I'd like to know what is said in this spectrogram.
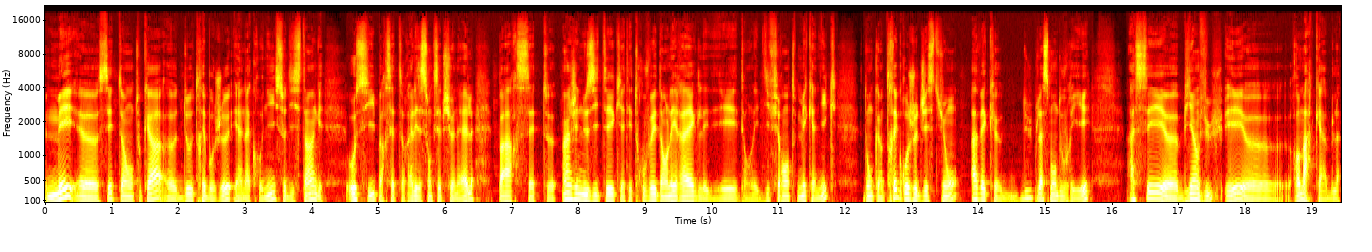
mais c'est en tout cas deux très beaux jeux et anachronie se distingue aussi par cette réalisation exceptionnelle, par cette ingéniosité qui a été trouvé dans les règles et dans les différentes mécaniques. Donc un très gros jeu de gestion avec euh, du placement d'ouvriers, assez euh, bien vu et euh, remarquable.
